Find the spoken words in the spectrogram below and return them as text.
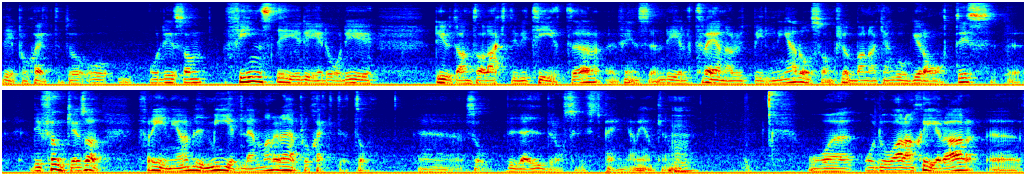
det projektet. Och, och, och det som finns det i det då det är det är ett antal aktiviteter. Det finns en del tränarutbildningar då som klubbarna kan gå gratis. Det funkar ju så att föreningarna blir medlemmar i det här projektet då. Eh, så, via idrottslyftspengar egentligen. Mm. Och, och, då arrangerar eh,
